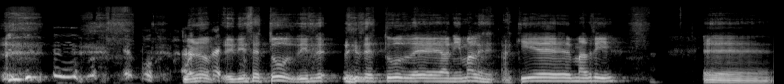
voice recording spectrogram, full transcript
Bueno, y dices tú, dices, dices tú de animales. Aquí en Madrid eh,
